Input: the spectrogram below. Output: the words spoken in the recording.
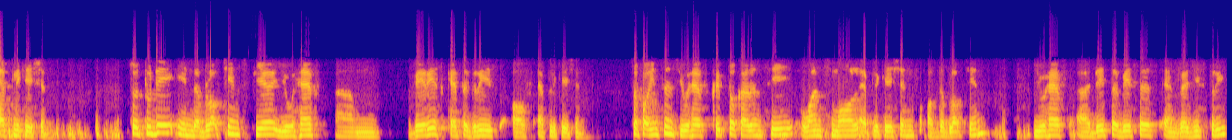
application. So today in the blockchain sphere, you have um, various categories of application. So for instance, you have cryptocurrency, one small application of the blockchain. You have uh, databases and registries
